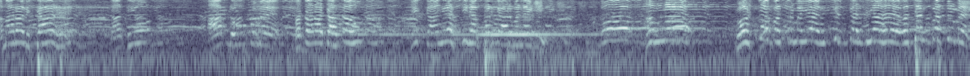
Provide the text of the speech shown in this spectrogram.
हमारा विचार है। साथियों, आप लोगों को मैं बताना चाहता हूँ कि कांग्रेस की जब सरकार बनेगी तो हमने घोषणा पत्र में यह अंकित कर दिया है, वचन पत्र में,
